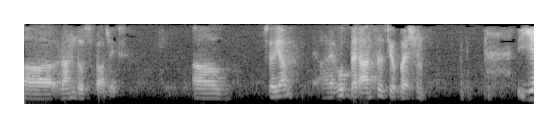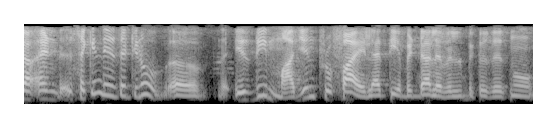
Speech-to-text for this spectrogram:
uh, run those projects. Uh, so yeah, I hope that answers your question. Yeah, and second is that, you know, uh, is the margin profile at the EBITDA level, because there's no,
